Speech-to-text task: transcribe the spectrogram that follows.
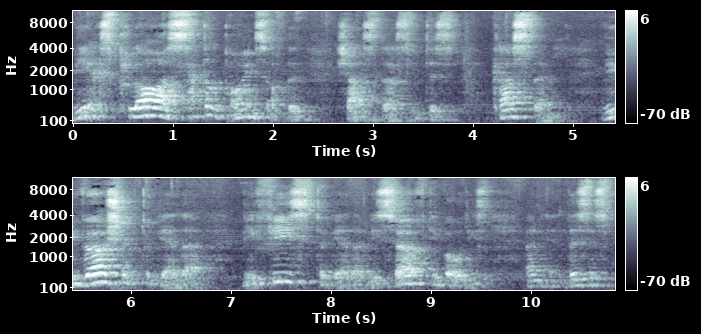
We explore subtle points of the Shastras. We discuss them. We worship together. We feast together. We serve devotees. And this is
